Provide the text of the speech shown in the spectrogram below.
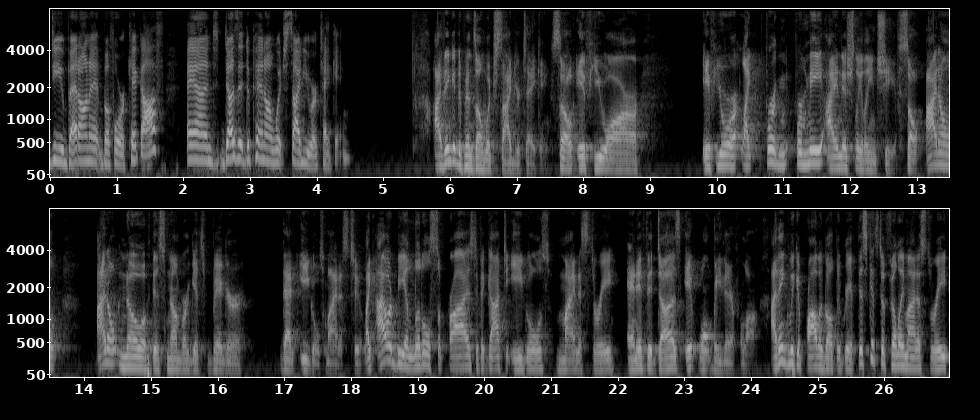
Do you bet on it before kickoff? And does it depend on which side you are taking? I think it depends on which side you're taking. So if you are if you're like for for me I initially lean Chiefs. So I don't I don't know if this number gets bigger than Eagles minus 2. Like I would be a little surprised if it got to Eagles minus 3 and if it does it won't be there for long. I think we could probably both agree if this gets to Philly minus 3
